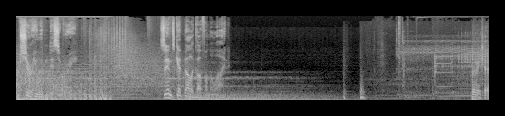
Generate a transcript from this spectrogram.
I'm sure he wouldn't disagree. Sims, get Belikov on the line. There we go.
